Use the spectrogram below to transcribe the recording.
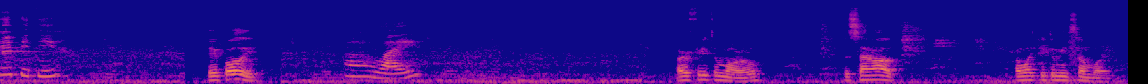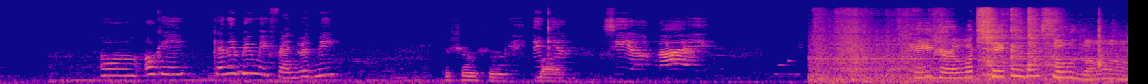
Hey, Petey. Hey, Polly. Uh, why? Are you free tomorrow? Let's hang out. I want you to meet someone. Uh, okay. Can I bring my friend with me? Okay, sure, sure. Bye. See ya. Bye. Hey girl, what's taking them so long?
